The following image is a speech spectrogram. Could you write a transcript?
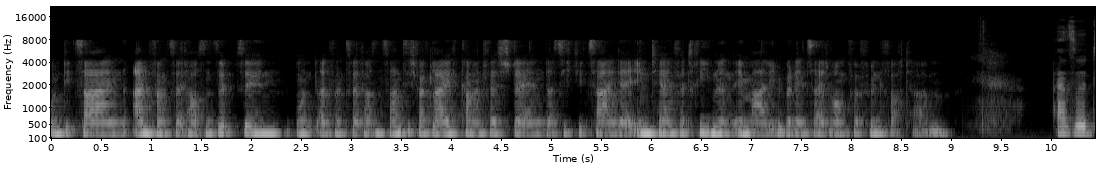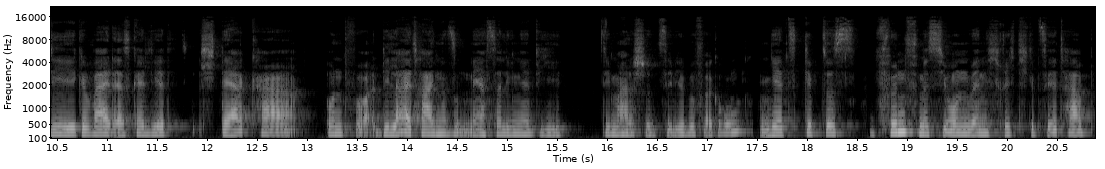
und die Zahlen Anfang 2017 und Anfang 2020 vergleicht, kann man feststellen, dass sich die Zahlen der intern Vertriebenen im Mali über den Zeitraum verfünffacht haben. Also die Gewalt eskaliert stärker und die Leidtragenden sind in erster Linie die, die malische Zivilbevölkerung. Jetzt gibt es fünf Missionen, wenn ich richtig gezählt habe,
